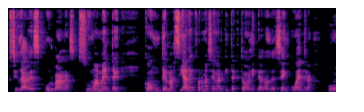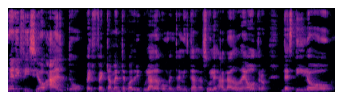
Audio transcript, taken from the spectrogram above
ciudades urbanas sumamente con demasiada información arquitectónica donde se encuentra un edificio alto, perfectamente cuadriculado con ventanistas azules al lado de otro, de estilo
